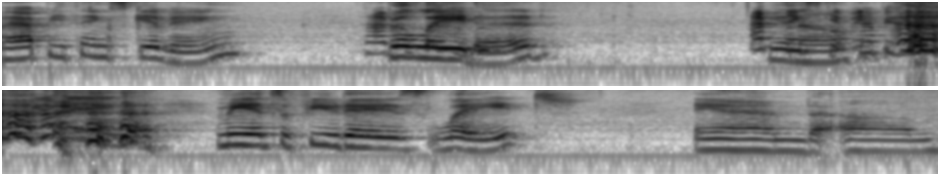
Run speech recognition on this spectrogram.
Well, happy Thanksgiving. Happy, Belated. Happy you know. Thanksgiving. Happy Thanksgiving. I mean, it's a few days late, and um,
